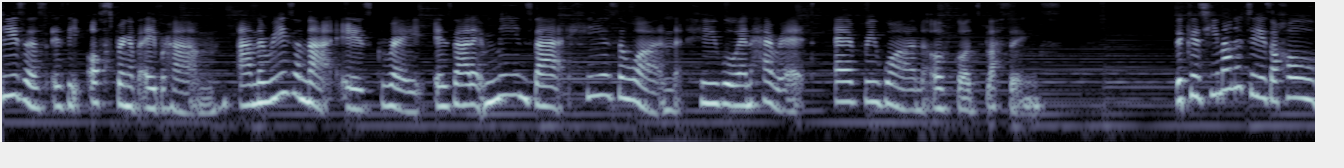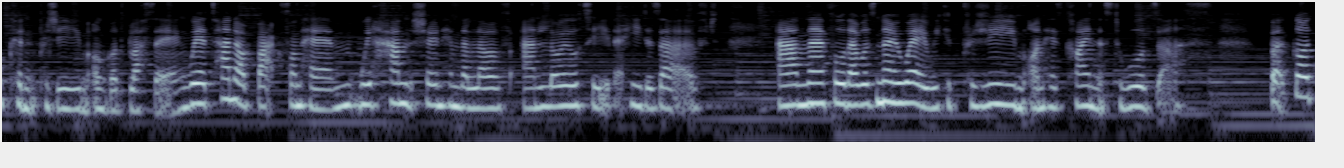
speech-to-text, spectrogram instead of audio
Jesus is the offspring of Abraham, and the reason that is great is that it means that he is the one who will inherit every one of God's blessings. Because humanity as a whole couldn't presume on God's blessing. We had turned our backs on him, we hadn't shown him the love and loyalty that he deserved, and therefore there was no way we could presume on his kindness towards us. But God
